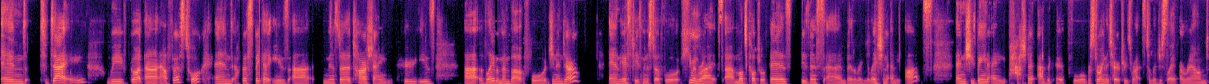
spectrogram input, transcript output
And today we've got uh, our first talk, and our first speaker is uh, Minister Tara Cheyne, who is uh, a Labor member for Ginninderra and the ACT's Minister for Human Rights, uh, Multicultural Affairs, Business and Better Regulation, and the Arts. And she's been a passionate advocate for restoring the Territory's rights to legislate around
